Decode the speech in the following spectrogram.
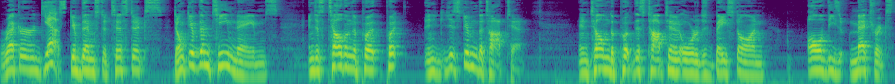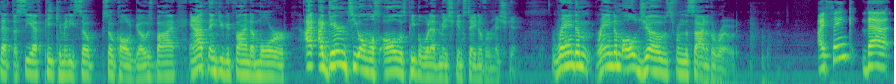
records, Yes. give them statistics, don't give them team names and just tell them to put put and just give them the top 10 and tell them to put this top 10 in order just based on all of these metrics that the CFP committee so so called goes by, and I think you could find a more. I, I guarantee almost all those people would have Michigan State over Michigan. Random random old Joes from the side of the road. I think that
